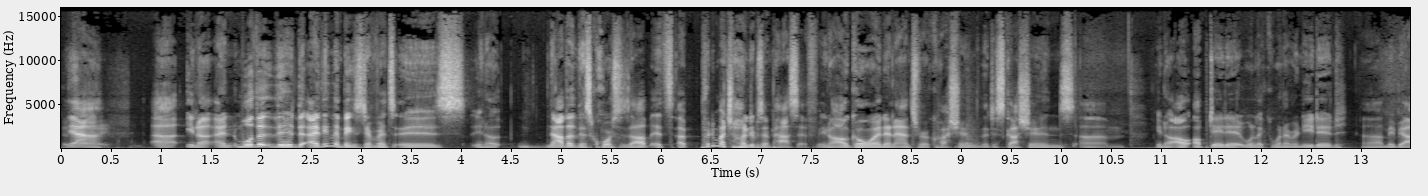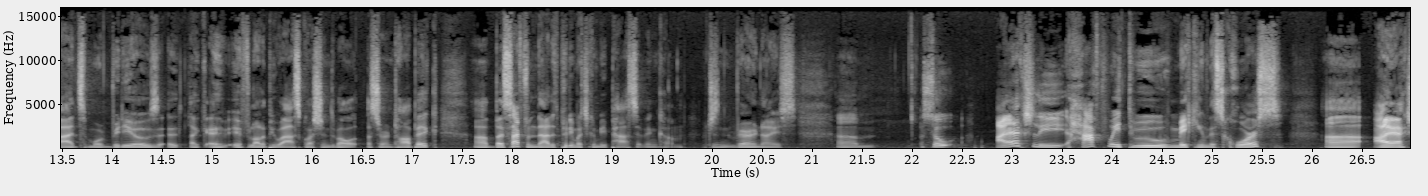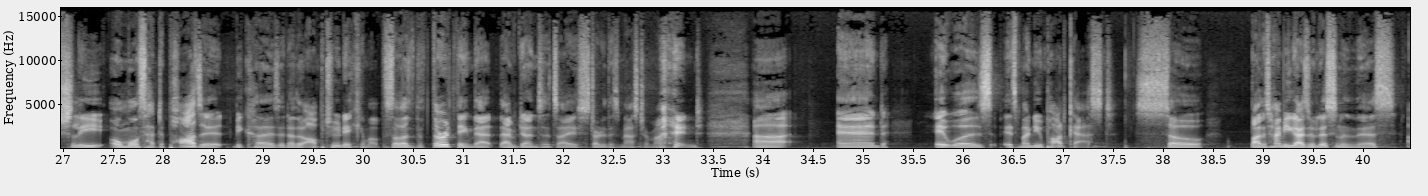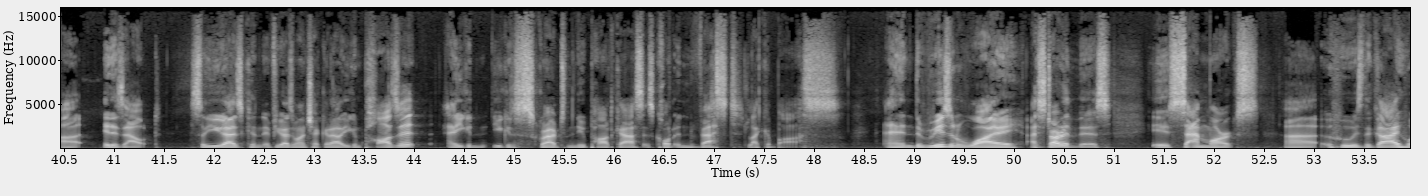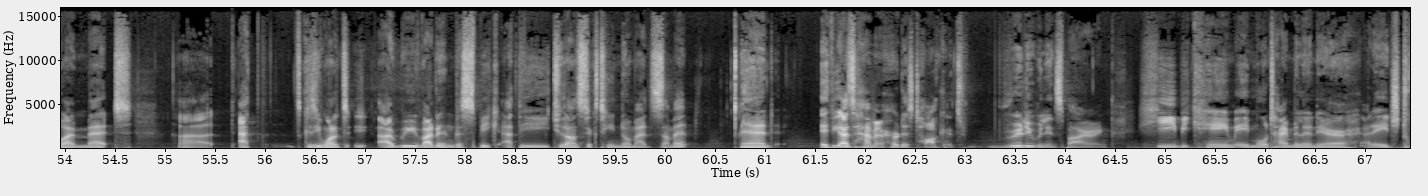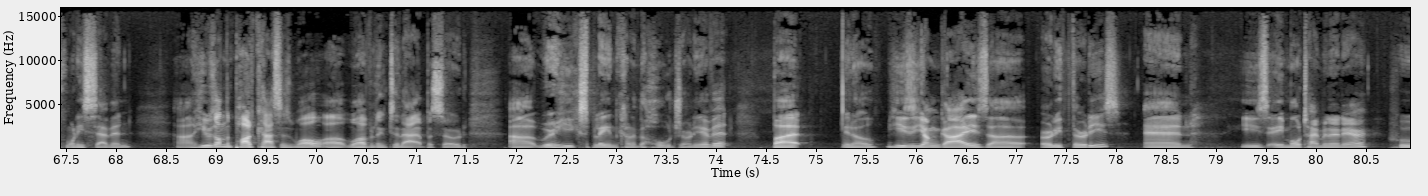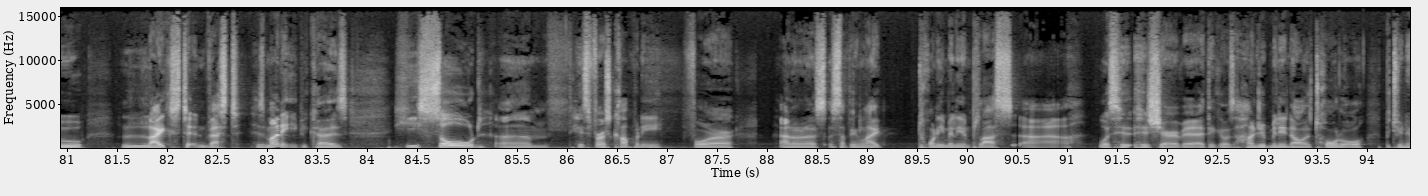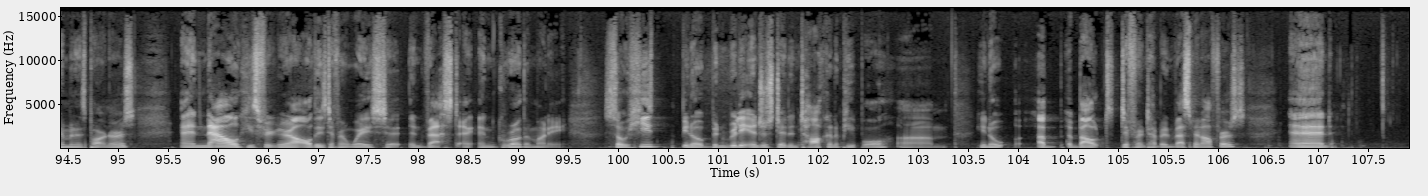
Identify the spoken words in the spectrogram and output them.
It's Yeah. like- Uh, you know, and well, the, the, the- I think the biggest difference is, you know, now that this course is up, it's uh, pretty much 100% passive. You know, I'll go in and answer a question, the discussions. Um, you know, I'll update it when, like whenever needed. Uh, maybe I'll add some more videos, uh, like if, if a lot of people ask questions about a certain topic. Uh, but aside from that, it's pretty much going to be passive income, which is very nice. Um, so I actually halfway through making this course, uh, I actually almost had to pause it because another opportunity came up. So that's the third thing that I've done since I started this mastermind, uh, and it was it's my new podcast. So by the time you guys are listening to this, uh, it is out. So you guys can, if you guys want to check it out, you can pause it and you can you can subscribe to the new podcast. It's called Invest Like a Boss. And the reason why I started this is Sam Marks, uh, who is the guy who I met uh, at because he wanted to. I we invited him to speak at the 2016 Nomad Summit, and if you guys haven't heard his talk, it's really really inspiring. He became a multimillionaire at age 27. Uh, he was on the podcast as well. Uh, we'll have a link to that episode uh, where he explained kind of the whole journey of it. But you know, he's a young guy. He's uh, early 30s, and he's a multimillionaire who likes to invest his money because he sold um, his first company for I don't know something like 20 million plus uh, was his, his, share of it. I think it was 100 million dollars total between him and his partners. And now he's figuring out all these different ways to invest and, and grow the money. So he's you know been really interested in talking to people, um, you know, ab- about different type of investment offers, and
